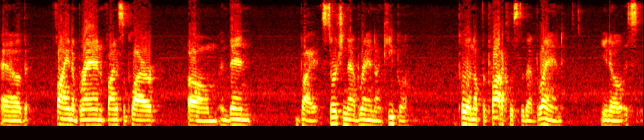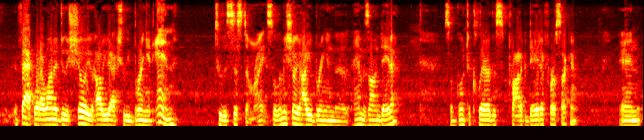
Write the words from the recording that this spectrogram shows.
Uh, find a brand, find a supplier, um, and then by searching that brand on Keepa, pulling up the product list of that brand, you know, it's in fact what I want to do is show you how you actually bring it in to the system, right? So let me show you how you bring in the Amazon data. So I'm going to clear this product data for a second. And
